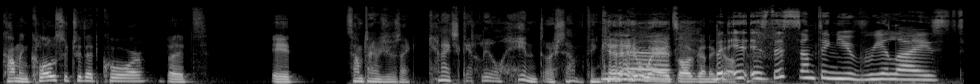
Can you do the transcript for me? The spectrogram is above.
coming closer to that core. But it sometimes you're just like, can I just get a little hint or something Yeah. where it's all going to go? But is this something you've realized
